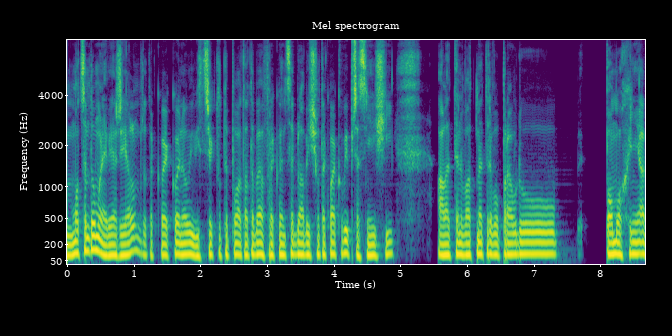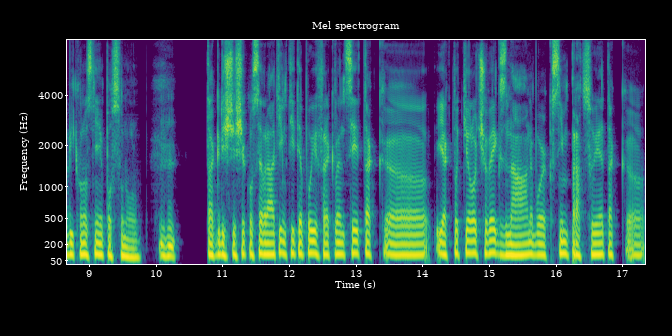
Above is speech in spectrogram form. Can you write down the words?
moc jsem tomu nevěřil, že takový jako nový výstřek, to tepová, ta tepová frekvence byla většinou taková jakoby přesnější, ale ten wattmetr opravdu pomohně a výkonnostně mě posunul. Mm-hmm tak když ještě jako se vrátím k té tepové frekvenci, tak eh, jak to tělo člověk zná nebo jak s ním pracuje, tak eh,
